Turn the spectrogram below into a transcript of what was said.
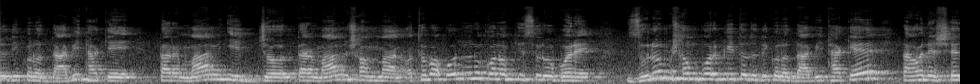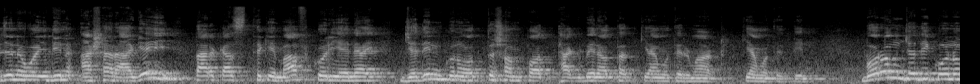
যদি কোনো দাবি থাকে, তার মান ইজ্জত, তার মান সম্মান অথবা অন্য কোনো কিছুর উপরে জুলুম সম্পর্কিত যদি কোনো দাবি থাকে, তাহলে সে যেন ওই দিন আসার আগেই তার কাছ থেকে মাফ করিয়ে নেয়। যেদিন কোনো অর্থ সম্পদ থাকবে না, অর্থাৎ কিয়ামতের মাঠ, কিয়ামতের দিন। বরং যদি কোনো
